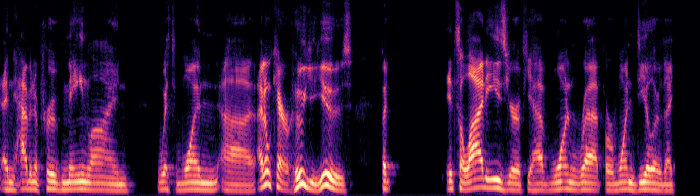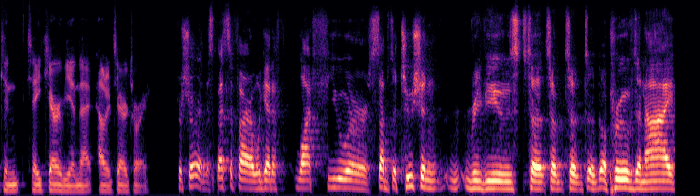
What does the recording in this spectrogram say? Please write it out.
and have an approved main line with one. Uh, I don't care who you use, it's a lot easier if you have one rep or one dealer that can take care of you in that out of territory. For sure. And the specifier will get a lot fewer substitution reviews to, to, to, to approve, deny,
